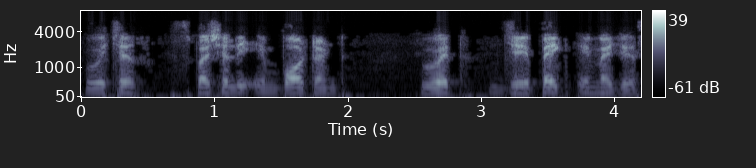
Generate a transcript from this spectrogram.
which is specially important with JPEG images.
